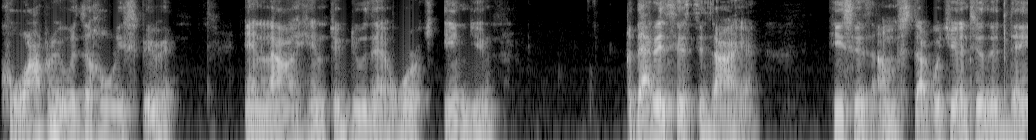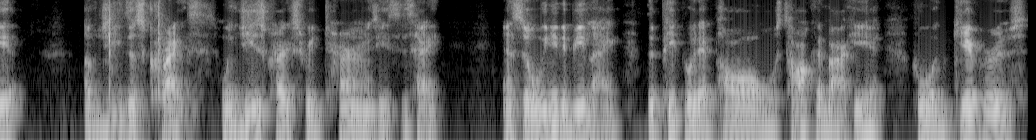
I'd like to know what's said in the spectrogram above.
cooperate with the Holy Spirit, and allow Him to do that work in you. But that is His desire. He says, I'm stuck with you until the day of Jesus Christ. When Jesus Christ returns, He says, Hey, and so we need to be like the people that Paul was talking about here, who were givers,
